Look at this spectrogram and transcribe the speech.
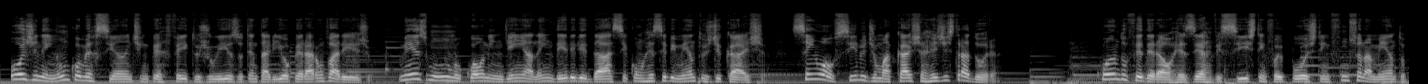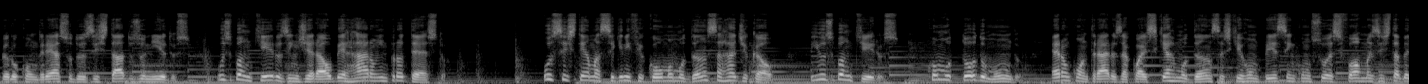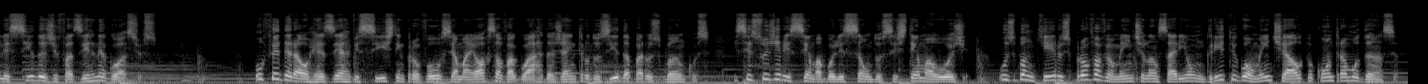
Hoje nenhum comerciante em perfeito juízo tentaria operar um varejo, mesmo um no qual ninguém além dele lidasse com recebimentos de caixa, sem o auxílio de uma caixa registradora. Quando o Federal Reserve System foi posto em funcionamento pelo Congresso dos Estados Unidos, os banqueiros em geral berraram em protesto. O sistema significou uma mudança radical, e os banqueiros, como todo mundo, eram contrários a quaisquer mudanças que rompessem com suas formas estabelecidas de fazer negócios. O Federal Reserve System provou-se a maior salvaguarda já introduzida para os bancos, e se sugerisse uma abolição do sistema hoje, os banqueiros provavelmente lançariam um grito igualmente alto contra a mudança.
